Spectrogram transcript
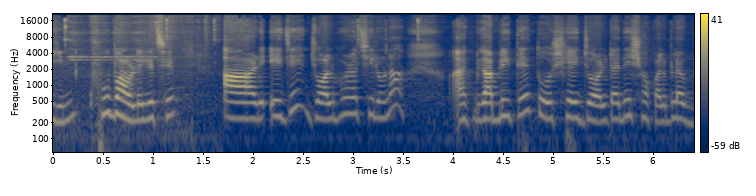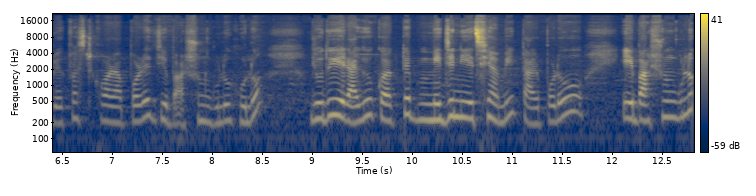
দিন, খুব ভালো লেগেছে। আর এই যে জল ভরা ছিল না, এক গাবলিতে, তো সেই জলটা দিয়ে সকালবেলা ব্রেকফাস্ট করার পরে যে বাসনগুলো হলো, যদিও এর আগেও কয়েকটা মেজে নিয়েছি আমি, তারপরেও এই বাসনগুলো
